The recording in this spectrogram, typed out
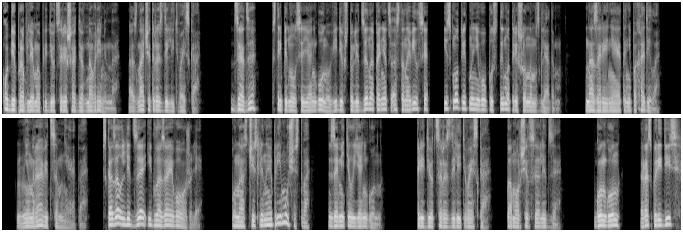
Обе проблемы придется решать одновременно, а значит разделить войска. «Дзэ-дзэ?» — встрепенулся Яньгун, увидев, что Лидзе наконец остановился и смотрит на него пустым отрешенным взглядом. На озарение это не походило. «Не нравится мне это», — сказал Лидзе, и глаза его ожили. «У нас численное преимущество», — заметил Яньгун. «Придется разделить войска», — поморщился Лидзе. Гунгун, распорядись,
